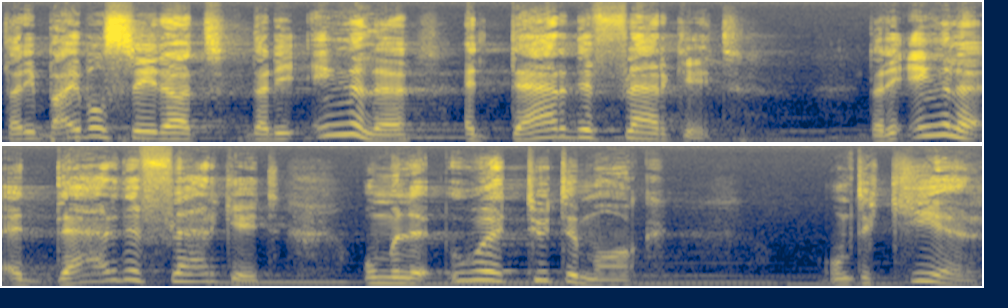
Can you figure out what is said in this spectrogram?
dat die Bybel sê dat dat die engele 'n derde vlerk het. Dat die engele 'n derde vlerk het om hulle oë toe te maak om te keer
